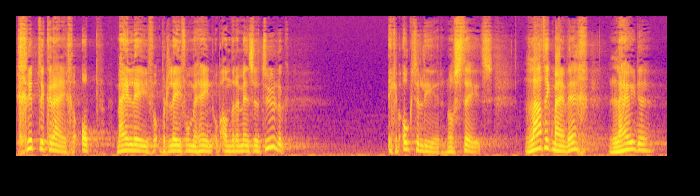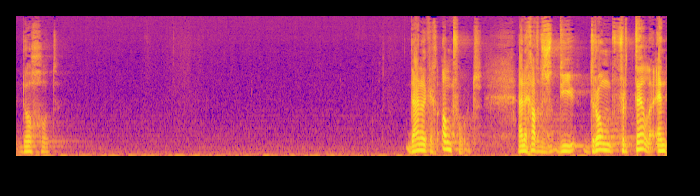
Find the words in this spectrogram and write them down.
grip te krijgen op mijn leven, op het leven om me heen, op andere mensen natuurlijk. Ik heb ook te leren, nog steeds. Laat ik mijn weg leiden door God. Daniel krijgt antwoord. En hij gaat dus die droom vertellen. En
